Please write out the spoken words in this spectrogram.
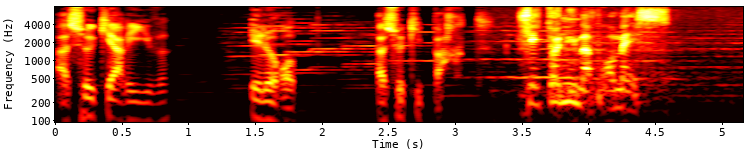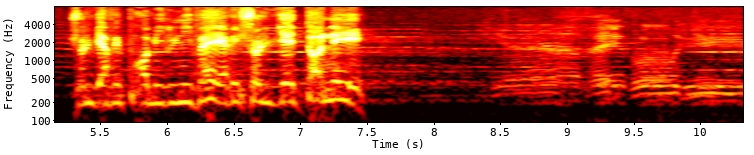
à ceux qui arrivent et l'Europe à ceux qui partent. J'ai tenu ma promesse. Je lui avais promis l'univers et je lui ai donné. Bien répondu,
